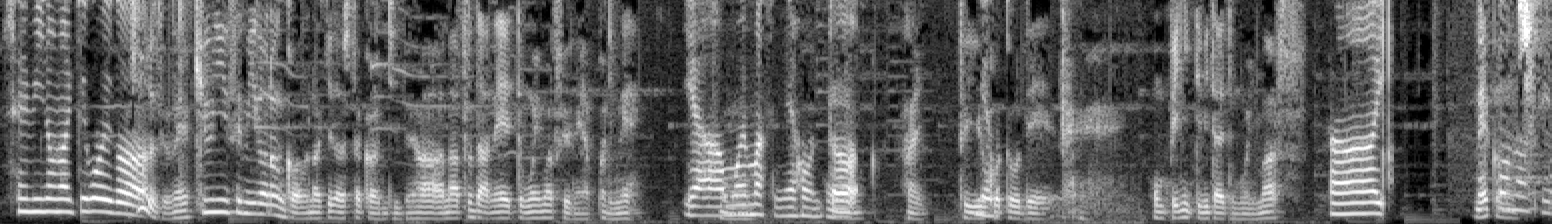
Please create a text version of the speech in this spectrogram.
セミの鳴き声が。そうですよね。急にセミがなんか鳴き出した感じで、ああ、夏だねって思いますよね、やっぱりね。いやー、思いますね、ほんうんと。はい。ということで、本編に行ってみたいと思います。はーい。猫のしっ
